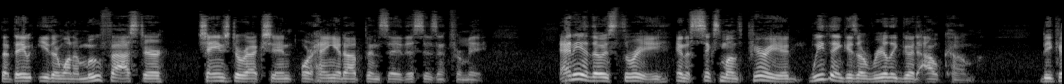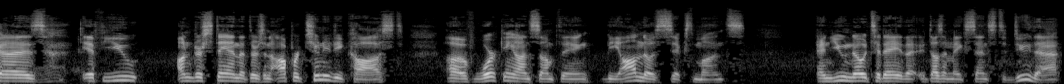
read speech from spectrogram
that they either want to move faster, change direction, or hang it up and say, this isn't for me. Any of those three in a six month period, we think is a really good outcome. Because if you understand that there's an opportunity cost of working on something beyond those six months, and you know today that it doesn't make sense to do that,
